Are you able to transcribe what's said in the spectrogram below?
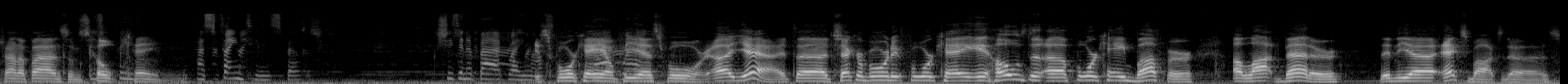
trying to find some She's cocaine. Has fainting spells. She's in a bad way, Master. It's 4K on way. PS4. Uh, yeah, it's a checkerboard at 4K. It holds the uh, 4K buffer a lot better than the uh, Xbox does.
